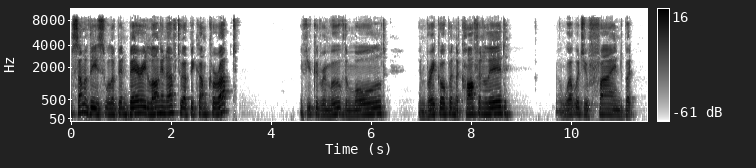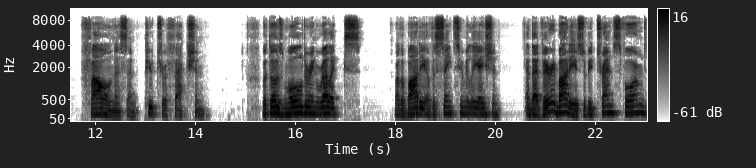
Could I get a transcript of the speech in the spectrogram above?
Some of these will have been buried long enough to have become corrupt. If you could remove the mold and break open the coffin lid, what would you find but foulness and putrefaction? But those mouldering relics are the body of the saint's humiliation, and that very body is to be transformed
